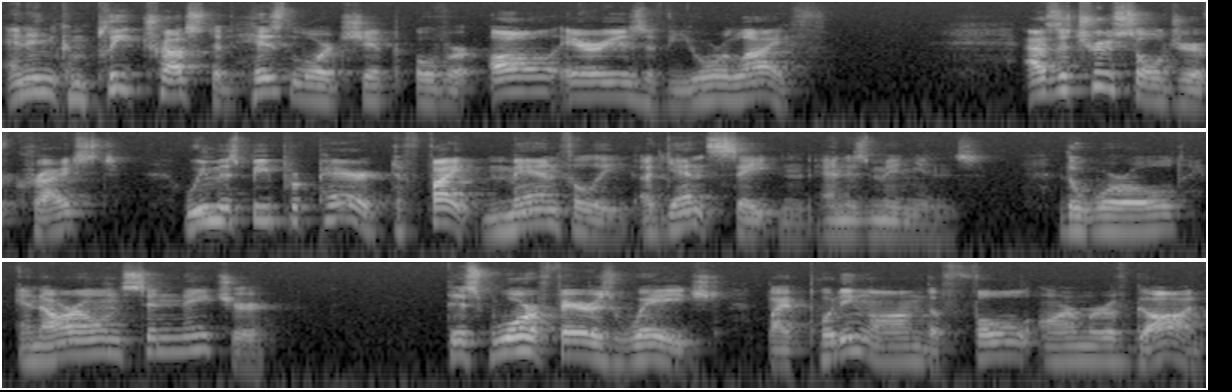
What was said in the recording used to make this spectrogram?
and in complete trust of his lordship over all areas of your life. As a true soldier of Christ, we must be prepared to fight manfully against Satan and his minions the world, and our own sin nature. This warfare is waged by putting on the full armor of God.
